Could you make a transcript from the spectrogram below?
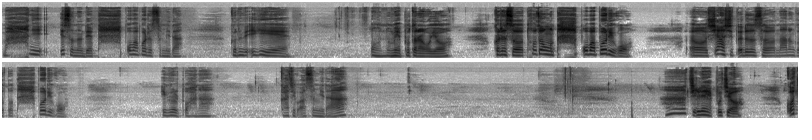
많이 있었는데 다 뽑아버렸습니다. 그런데 이게 어, 너무 예쁘더라고요. 그래서 토종은 다 뽑아버리고 어, 씨앗이 떨어져서 나는 것도 다 버리고 이걸 또 하나 가지고 왔습니다. 아, 찔레 예쁘죠? 꽃이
